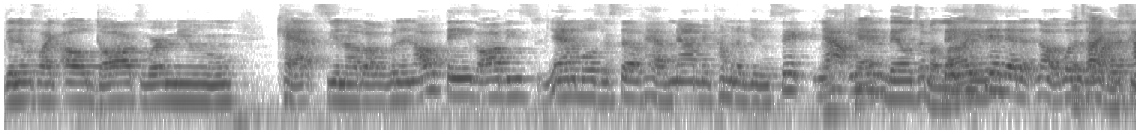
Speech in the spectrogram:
then it was like, oh, dogs were immune, cats, you know, blah blah. But then all the things, all these animals and stuff have now been coming up getting sick. Now a cat in even Belgium, a they lion. just said that uh, no, it wasn't A tiger, a, excuse me.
